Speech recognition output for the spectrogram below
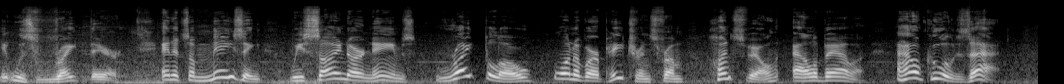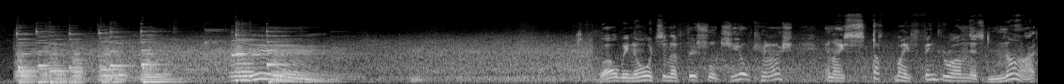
it was right there. And it's amazing, we signed our names right below one of our patrons from Huntsville, Alabama. How cool is that? Hmm. Well, we know it's an official geocache, and I stuck my finger on this knot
